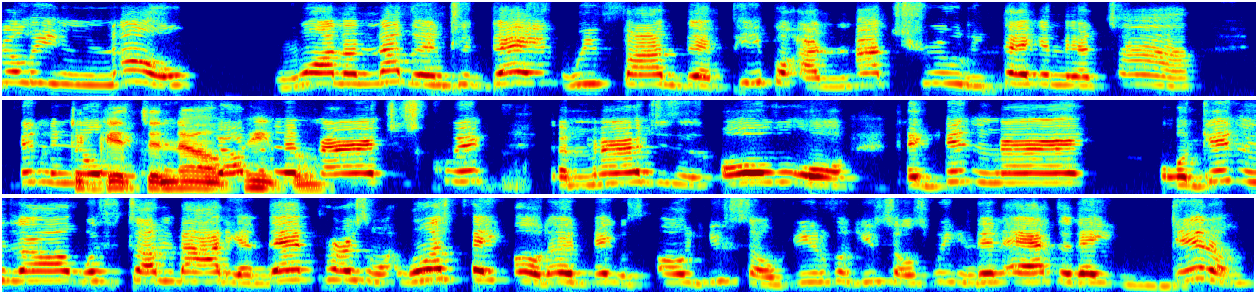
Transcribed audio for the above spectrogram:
really know one another. And today we find that people are not truly taking their time getting to To know get to people. know Jumping in people. marriages quick, the marriages is over, or they're getting married, or getting in love with somebody, and that person, once they, oh, they, they was, oh, you so beautiful, you so sweet, and then after they get them,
